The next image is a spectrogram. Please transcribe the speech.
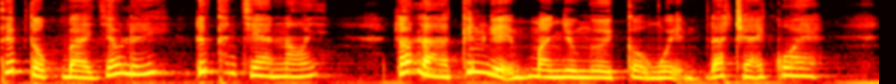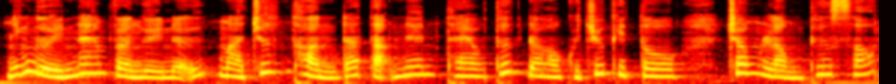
Tiếp tục bài giáo lý, Đức Thánh Cha nói, đó là kinh nghiệm mà nhiều người cầu nguyện đã trải qua. Những người nam và người nữ mà Chúa Thần đã tạo nên theo thước đo của Chúa Kitô trong lòng thương xót,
